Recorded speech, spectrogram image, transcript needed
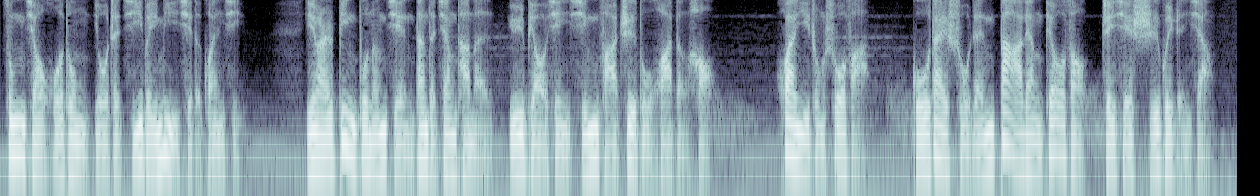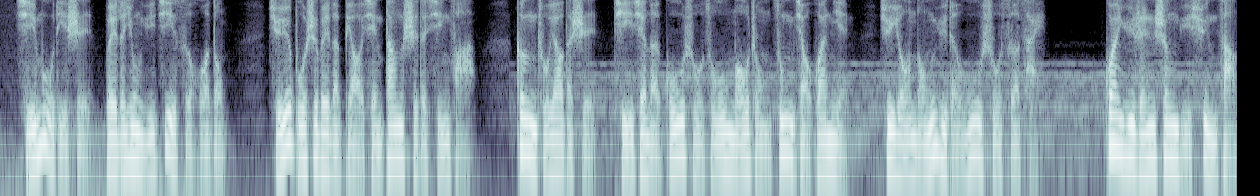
宗教活动有着极为密切的关系，因而并不能简单的将它们与表现刑罚制度划等号。换一种说法，古代蜀人大量雕造这些石贵人像，其目的是为了用于祭祀活动，绝不是为了表现当时的刑罚。更主要的是体现了古蜀族某种宗教观念，具有浓郁的巫术色彩。关于人生与殉葬，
